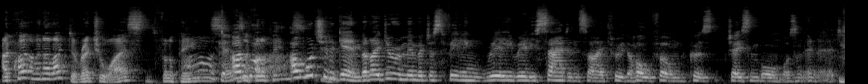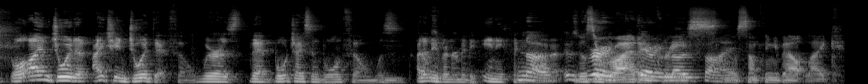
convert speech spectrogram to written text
I quite. I mean, I liked it. Rachel Weisz, it's Philippines. Oh, okay. Was I'll, it wa- Philippines? I'll watch it again, but I do remember just feeling really, really sad inside through the whole film because Jason Bourne wasn't in it. Well, I enjoyed it. I actually enjoyed that film. Whereas that Bo- Jason Bourne film was, I don't even remember anything No, about it it. was There was very, a riot very in Greece. low There fi. was something about like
